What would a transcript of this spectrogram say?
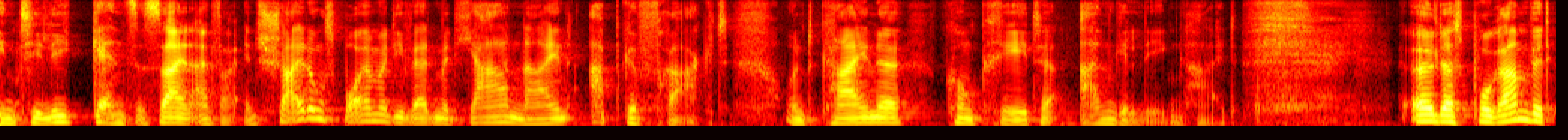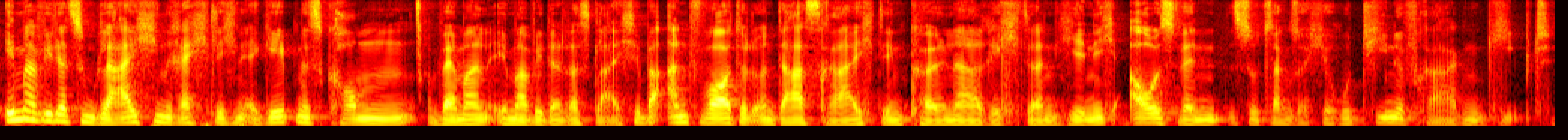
Intelligenz. Es seien einfach Entscheidungsbäume, die werden mit Ja, Nein abgefragt und keine konkrete Angelegenheit. Äh, das Programm wird immer wieder zum gleichen rechtlichen Ergebnis kommen, wenn man immer wieder das Gleiche beantwortet. Und das reicht den Kölner Richtern hier nicht aus, wenn es sozusagen solche Routinefragen gibt.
